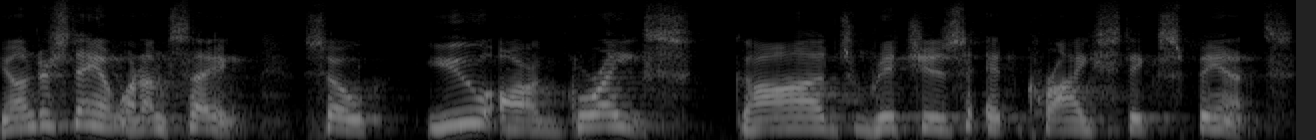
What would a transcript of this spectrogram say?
You understand what I'm saying? So you are grace, God's riches at Christ's expense.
